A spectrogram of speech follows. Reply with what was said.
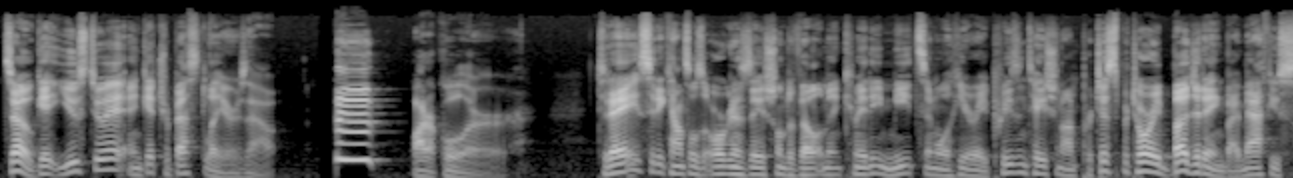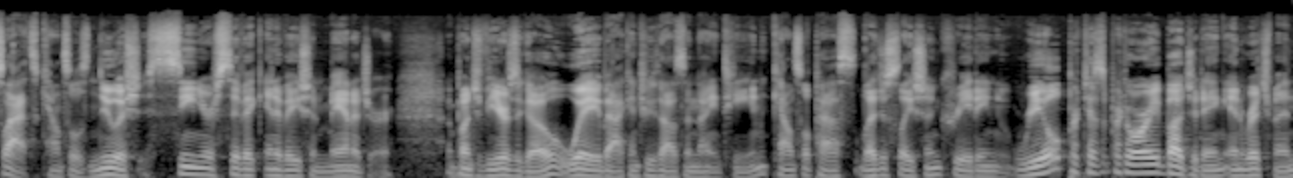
So get used to it and get your best layers out. Water cooler. Today, City Council's Organizational Development Committee meets and will hear a presentation on participatory budgeting by Matthew Slaats, Council's newish Senior Civic Innovation Manager. A bunch of years ago, way back in 2019, Council passed legislation creating real participatory budgeting in Richmond,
